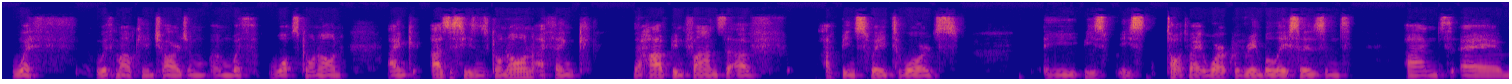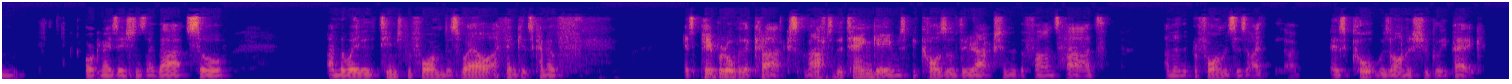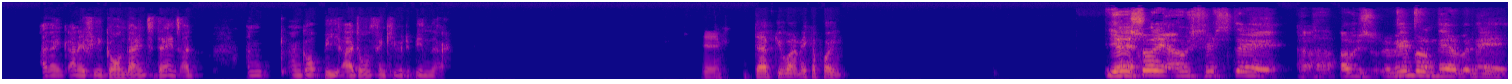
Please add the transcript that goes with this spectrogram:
with with Malky in charge and, and with what's gone on. I think as the season's gone on, I think there have been fans that have have been swayed towards. He, he's he's talked about work with Rainbow Laces and and um, organisations like that. So, and the way that the team's performed as well, I think it's kind of it's papered over the cracks. And after the ten games, because of the reaction that the fans had, and then the performances, I, I his coat was on a sugary peg. I think, and if he'd gone down to Dens and and got beat, I don't think he would have been there. Yeah, Dev, do you want to make a point? Yeah, sorry, I was just uh, I was remembering there when uh,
